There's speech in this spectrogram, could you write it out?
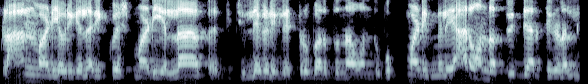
ಪ್ಲಾನ್ ಮಾಡಿ, ಅವರಿಗೆಲ್ಲ ರಿಕ್ವೆಸ್ಟ್ ಮಾಡಿ, ಎಲ್ಲಾ ಜಿಲ್ಲೆಗಳಿಗೆ ಲೆಟರ್ ಬರೆದು ನಾವು ಒಂದು ಬುಕ್ ಮಾಡಿದ್ಮೇಲೆ ಯಾರೋ ಒಂದು ಹತ್ತು ವಿದ್ಯಾರ್ಥಿಗಳಲ್ಲಿ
